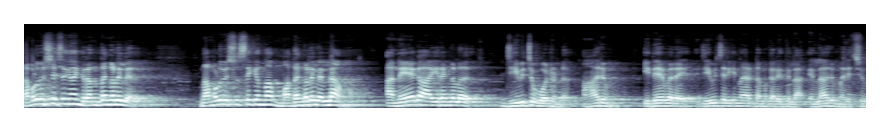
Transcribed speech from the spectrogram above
നമ്മൾ വിശ്വസിക്കുന്ന ഗ്രന്ഥങ്ങളിൽ നമ്മൾ വിശ്വസിക്കുന്ന മതങ്ങളിലെല്ലാം അനേക ആയിരങ്ങൾ ജീവിച്ചു പോയിട്ടുണ്ട്. ആരും ഇതേവരെ ജീവിച്ചിരിക്കുന്നതായിട്ട് നമുക്കറിയത്തില്ല. എല്ലാവരും മരിച്ചു.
